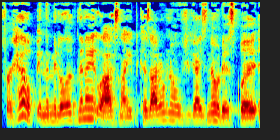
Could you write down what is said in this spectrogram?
for help in the middle of the night last night because I don't know if you guys noticed, but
